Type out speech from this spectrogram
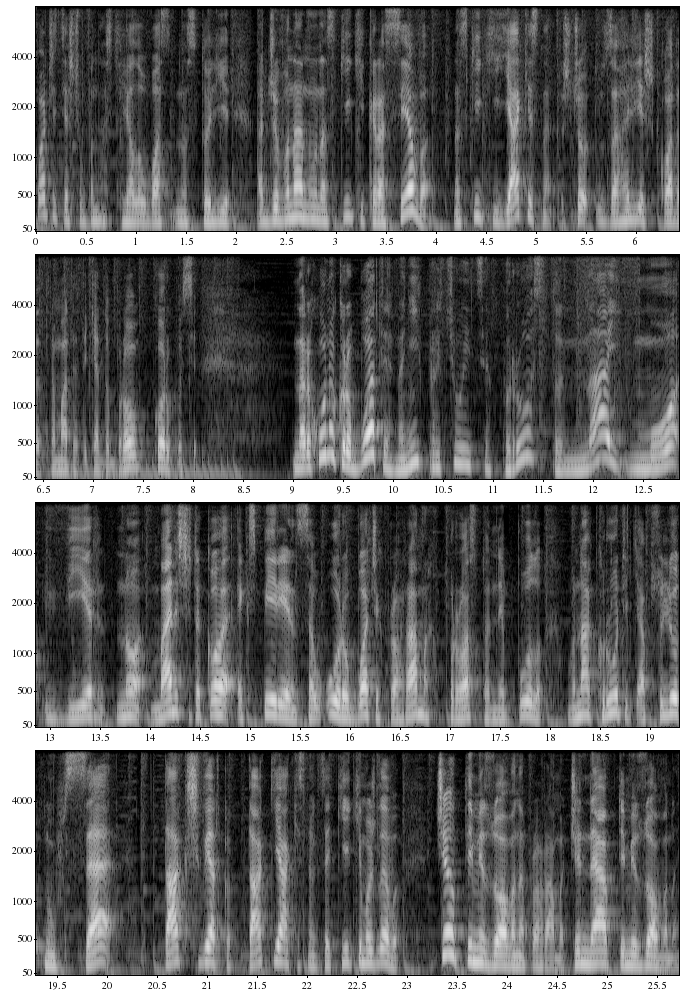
Хочеться, щоб вона стояла у вас на столі, адже вона ну наскільки красива, наскільки якісна, що взагалі шкода тримати таке добро в корпусі. На рахунок роботи на ній працюється просто мене ще такого експірієнсу у робочих програмах просто не було. Вона крутить абсолютно все так швидко, так якісно, як це тільки можливо. Чи оптимізована програма, чи не оптимізована,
